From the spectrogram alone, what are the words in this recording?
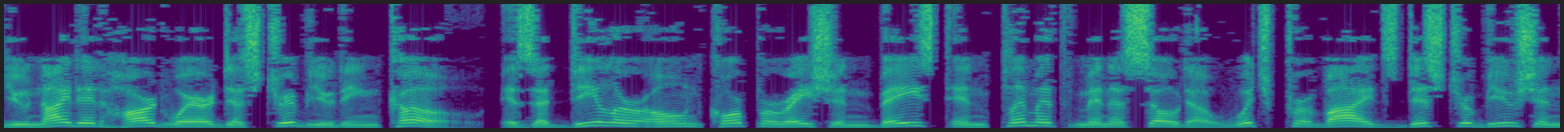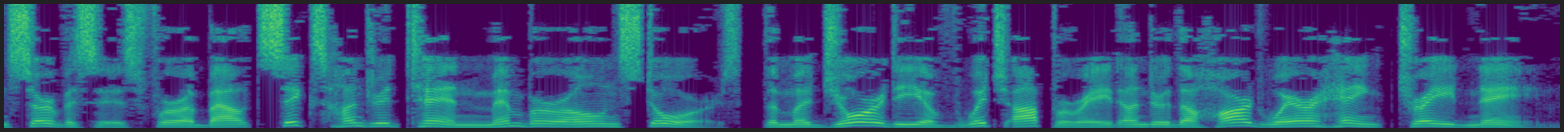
United Hardware Distributing Co., is a dealer-owned corporation based in Plymouth, Minnesota which provides distribution services for about 610 member-owned stores, the majority of which operate under the Hardware Hank trade name.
